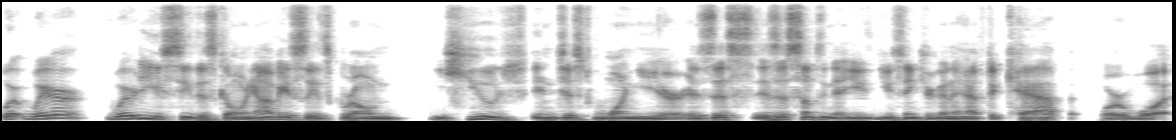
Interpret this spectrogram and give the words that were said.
where, where where do you see this going? Obviously, it's grown huge in just one year. Is this is this something that you you think you're going to have to cap or what?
